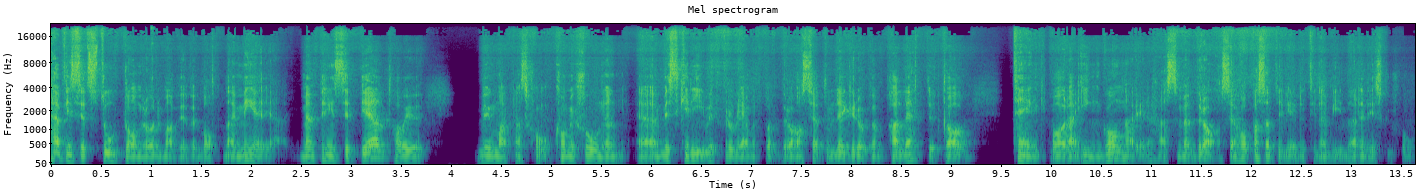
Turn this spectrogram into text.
Här finns ett stort område man behöver bottna i mer men principiellt har ju Byggmarknadskommissionen eh, beskrivit problemet på ett bra sätt och lägger upp en palett utav tänkbara ingångar i det här som är bra. Så jag hoppas att det leder till en vidare diskussion.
